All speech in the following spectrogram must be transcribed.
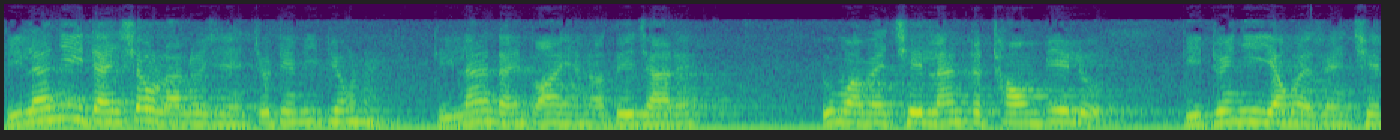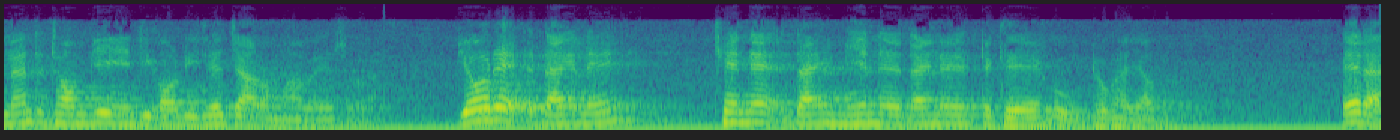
ဒီလမ်းကြီးအတိုင်းရှောက်လာလို့ရှိရင်ကြိုတင်ပြီးပြောနိုင်ဒီလမ်းတိုင်းသွားရင်တော့သေချာတယ်ဥပမာပဲခြေလမ်းတစ်ထောင်ပြည့်လို့ဒီတွင်းကြီးရောက်မဲ့ဆိုရင်ခြေလမ်းတစ်ထောင်ပြည့်ရင်ဒီကောင်ဒီထဲကြတော့မှာပဲဆိုတာပြောတဲ့အတိုင်းလဲထင်တဲ့အတိုင်းမြင်တဲ့အတိုင်းလဲတကယ်ကိုဒုက္ခရောက်တယ်အဲ့ဒါ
